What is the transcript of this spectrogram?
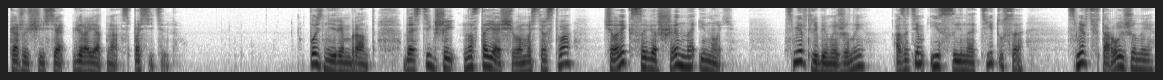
кажущийся, вероятно, спасительным поздний Рембрандт, достигший настоящего мастерства, человек совершенно иной. Смерть любимой жены, а затем и сына Титуса, смерть второй жены,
